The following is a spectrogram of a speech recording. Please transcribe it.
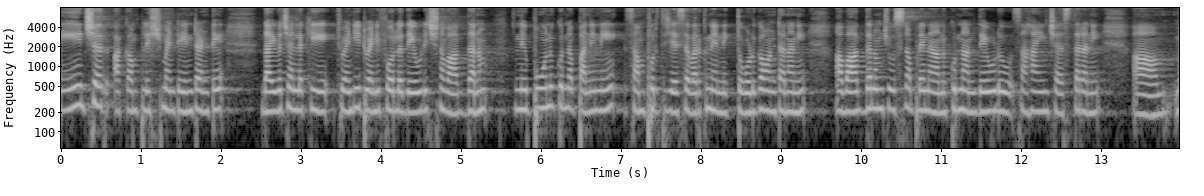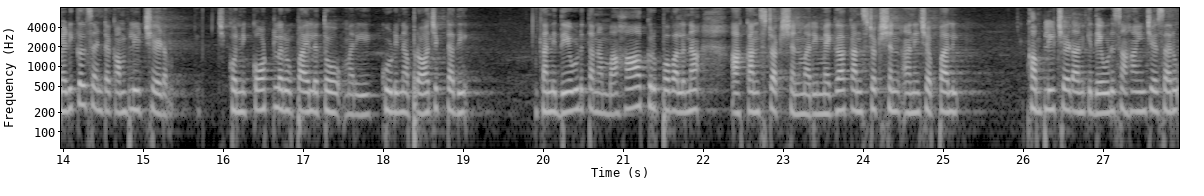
మేజర్ అకంప్లిష్మెంట్ ఏంటంటే దైవజనులకి ట్వంటీ ట్వంటీ ఫోర్లో దేవుడిచ్చిన వాగ్దానం నువ్వు పూనుకున్న పనిని సంపూర్తి చేసే వరకు నేను నీకు తోడుగా ఉంటానని. ఆ వాగ్దానం చూసినప్పుడే నేను అనుకున్నాను దేవుడు సహాయం చేస్తారని. మెడికల్ సెంటర్ కంప్లీట్ చేయడం కొన్ని కోట్ల రూపాయలతో మరి కూడిన ప్రాజెక్ట్ అది. కానీ దేవుడు తన మహాకృప వలన ఆ కన్స్ట్రక్షన్ మరి మెగా కన్స్ట్రక్షన్ అని చెప్పాలి. కంప్లీట్ చేయడానికి దేవుడు సహాయం చేశారు.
